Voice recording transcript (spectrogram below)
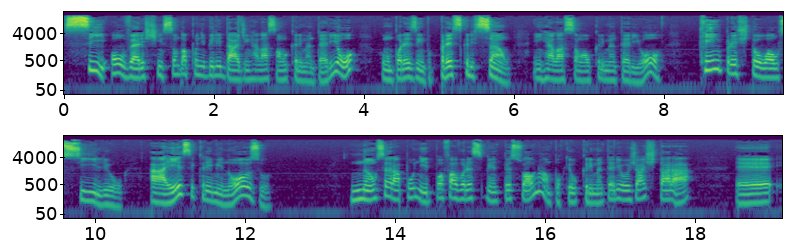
Se houver extinção da punibilidade em relação ao crime anterior, como por exemplo prescrição em relação ao crime anterior, quem prestou auxílio a esse criminoso não será punido por favorecimento pessoal, não, porque o crime anterior já estará é,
